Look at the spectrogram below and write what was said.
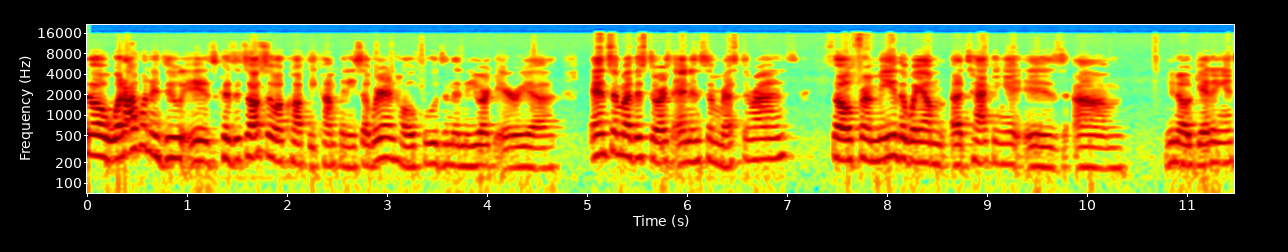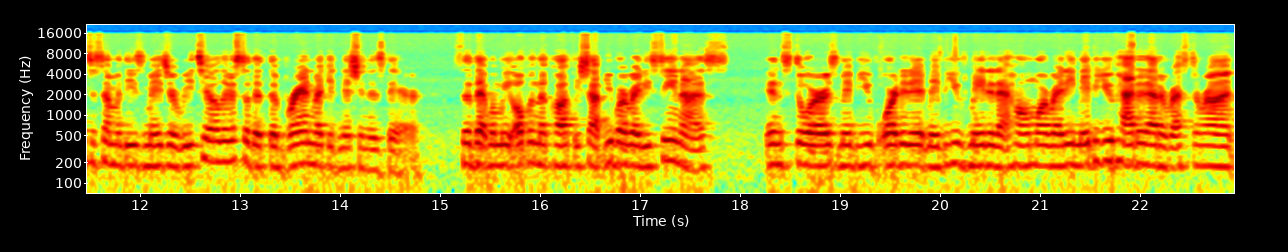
So what I want to do is because it's also a coffee company, so we're in Whole Foods in the New York area and some other stores and in some restaurants. So for me, the way I'm attacking it is, um, you know, getting into some of these major retailers so that the brand recognition is there, so that when we open the coffee shop, you've already seen us in stores. Maybe you've ordered it. Maybe you've made it at home already. Maybe you've had it at a restaurant.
